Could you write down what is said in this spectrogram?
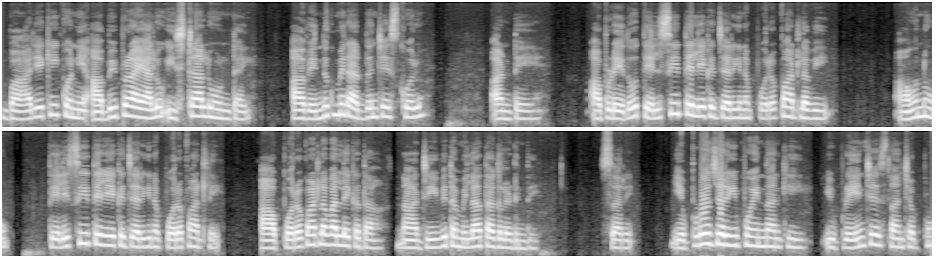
భార్యకి కొన్ని అభిప్రాయాలు ఇష్టాలు ఉంటాయి. అవెందుకు మీరు అర్థం చేసుకోరు? అంటే అప్పుడేదో తెలిసి తెలియక జరిగిన పొరపాట్లవి. అవును తెలిసి తెలియక జరిగిన పొరపాట్లే. ఆ పొరపాట్ల వల్లే కదా నా జీవితం ఇలా తగలడింది. సరే ఎప్పుడో జరిగిపోయిన దానికి ఇప్పుడేం చేస్తాను చెప్పు?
